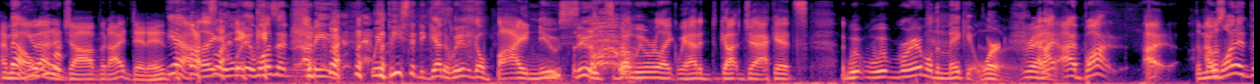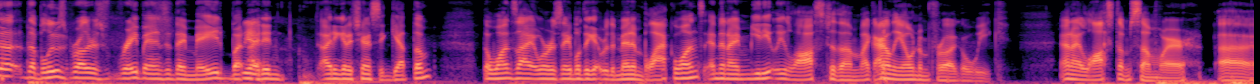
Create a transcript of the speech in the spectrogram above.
I mean, No, you we had were- a job, but I didn't. Yeah, I like, it, it wasn't. I mean, we pieced it together. We didn't go buy new suits, but we were like, we had a, got jackets. We, we were able to make it work. Right. And I, I bought. I The most- I wanted the the Blues Brothers Ray Bans that they made, but Yeah. I didn't. I didn't get a chance to get them. The ones I was able to get were the Men in Black ones, and then I immediately lost to them. Like I only owned them for like a week, and I lost them somewhere, uh,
